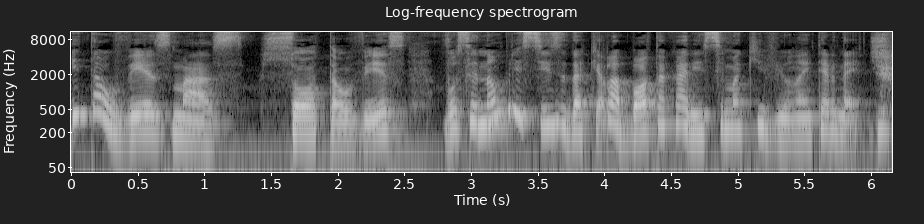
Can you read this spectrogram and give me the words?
E talvez, mas só talvez, você não precise daquela bota caríssima que viu na internet.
